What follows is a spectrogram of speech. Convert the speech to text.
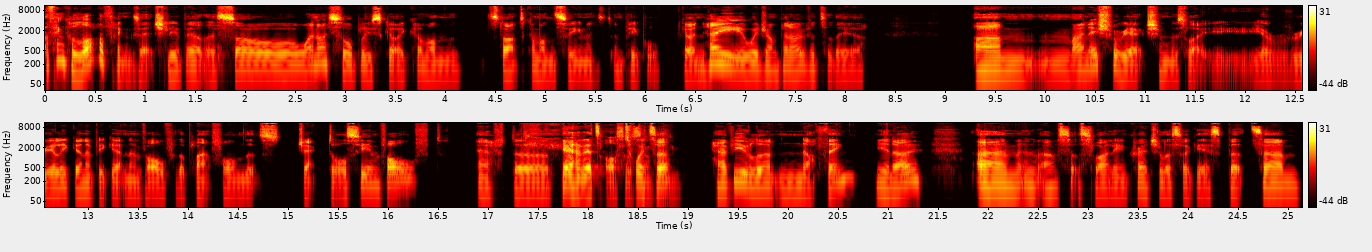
I think a lot of things actually about this. So when I saw Blue Sky come on, start to come on the scene, and, and people going, "Hey, we're jumping over to there," um, my initial reaction was like, "You're really going to be getting involved with a platform that's Jack Dorsey involved after." Yeah, that's also Twitter? something. have you learnt nothing? You know, um, and I was sort of slightly incredulous, I guess, but um,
